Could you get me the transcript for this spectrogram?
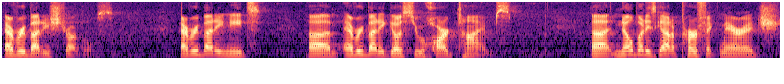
Everybody struggles. Everybody needs, um, everybody goes through hard times. Uh, nobody's got a perfect marriage.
